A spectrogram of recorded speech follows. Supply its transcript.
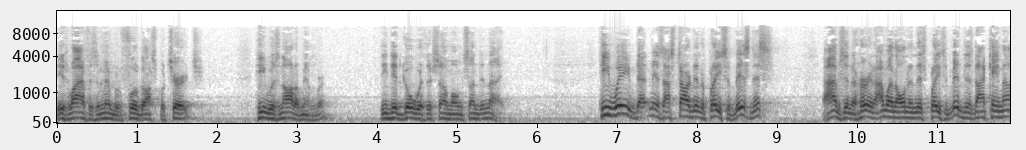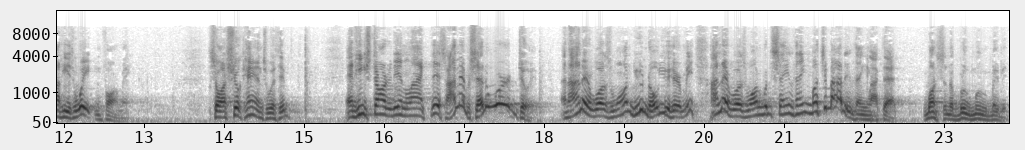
His wife is a member of Full Gospel Church. He was not a member. He did go with her some on Sunday night. He waved at me as I started in a place of business. I was in a hurry and I went on in this place of business and I came out, he's waiting for me. So I shook hands with him and he started in like this. I never said a word to him. And I never was one, you know, you hear me, I never was one would say anything much about anything like that. Once in a blue moon, maybe.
